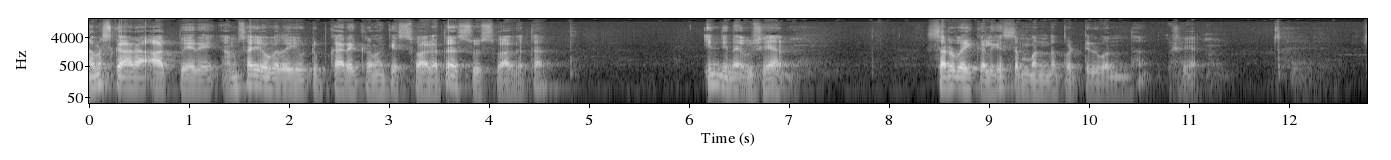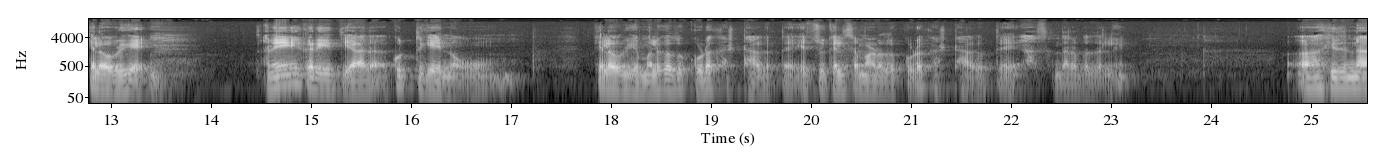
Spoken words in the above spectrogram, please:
ನಮಸ್ಕಾರ ಆತ್ಮೇರೆ ಹಂಸಯೋಗದ ಯೂಟ್ಯೂಬ್ ಕಾರ್ಯಕ್ರಮಕ್ಕೆ ಸ್ವಾಗತ, ಸುಸ್ವಾಗತ. ಇಂದಿನ ವಿಷಯ, ಸರ್ವೈಕಲ್ಗೆ ಸಂಬಂಧಪಟ್ಟಿರುವಂಥ ವಿಷಯ. ಕೆಲವರಿಗೆ ಅನೇಕ ರೀತಿಯಾದ ಕುತ್ತಿಗೆ ನೋವು ಕೆಲವರಿಗೆ ಮಲಗೋದಕ್ಕೆ ಕೂಡ ಕಷ್ಟ ಆಗುತ್ತೆ, ಹೆಚ್ಚು ಕೆಲಸ ಮಾಡೋದಕ್ಕೆ ಕೂಡ ಕಷ್ಟ ಆಗುತ್ತೆ ಆ ಸಂದರ್ಭದಲ್ಲಿ. ಇದನ್ನು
